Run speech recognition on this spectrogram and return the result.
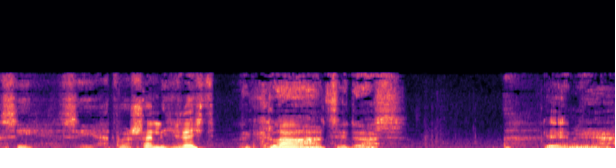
sie, sie hat wahrscheinlich recht. Klar hat sie das. Gehen wir.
